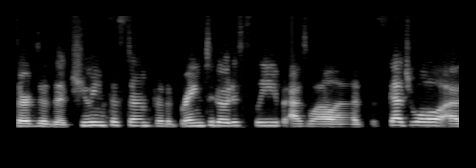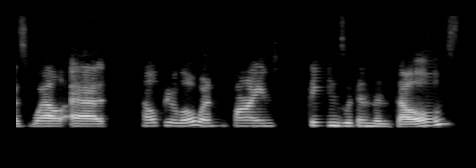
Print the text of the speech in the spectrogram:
serves as a cueing system for the brain to go to sleep, as well as the schedule, as well as help your little one find things within themselves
